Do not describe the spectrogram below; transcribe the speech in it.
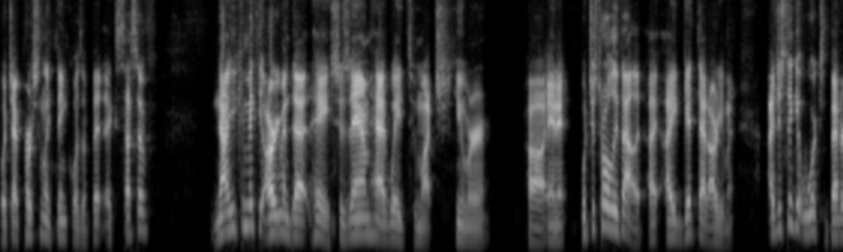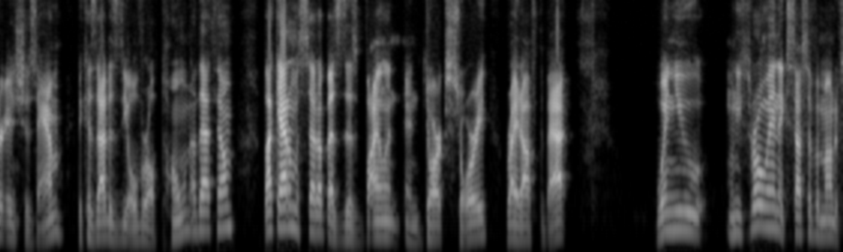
which I personally think was a bit excessive. Now you can make the argument that hey, Shazam had way too much humor uh, in it, which is totally valid. I, I get that argument. I just think it works better in Shazam because that is the overall tone of that film. Black Adam was set up as this violent and dark story right off the bat. When you when you throw in excessive amount of,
